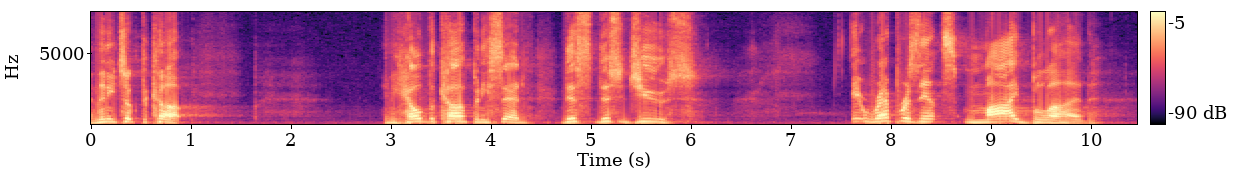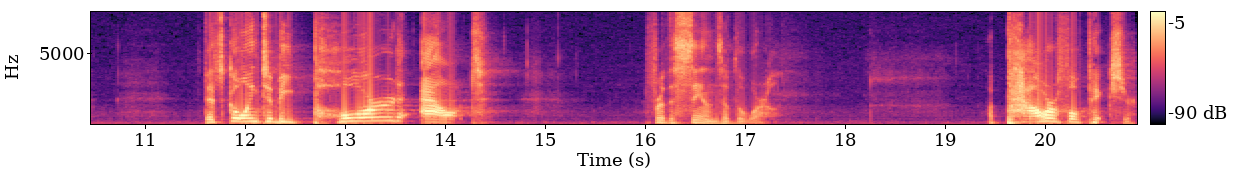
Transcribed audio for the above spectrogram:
And then he took the cup and he held the cup and he said, This, this juice, it represents my blood that's going to be poured out for the sins of the world. A powerful picture,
